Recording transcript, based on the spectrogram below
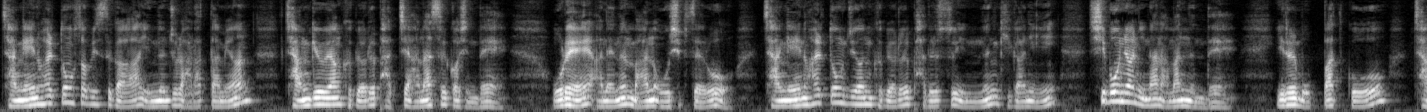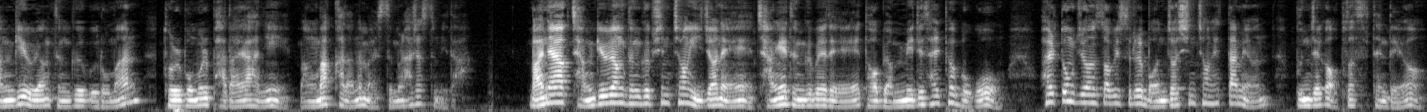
장애인 활동 서비스가 있는 줄 알았다면 장기요양 급여를 받지 않았을 것인데 올해 아내는 만 50세로 장애인 활동 지원 급여를 받을 수 있는 기간이 15년이나 남았는데 이를 못 받고 장기 요양 등급으로만 돌봄을 받아야 하니 막막하다는 말씀을 하셨습니다. 만약 장기 요양 등급 신청 이전에 장애 등급에 대해 더 면밀히 살펴보고 활동 지원 서비스를 먼저 신청했다면 문제가 없었을 텐데요.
